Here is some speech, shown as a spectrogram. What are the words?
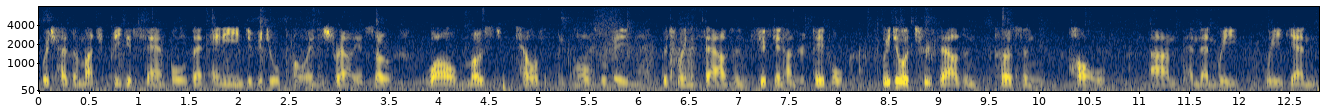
which has a much bigger sample than any individual poll in Australia. So while most telephone polls will be between 1,000 and 1,500 people, we do a 2,000 person poll, um, and then we, we again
